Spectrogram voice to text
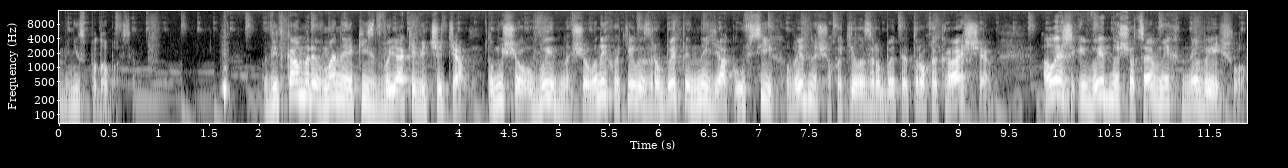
Мені сподобався. Від камери в мене якісь двоякі відчуття, тому що видно, що вони хотіли зробити не як у всіх. Видно, що хотіли зробити трохи краще, але ж і видно, що це в них не вийшло.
